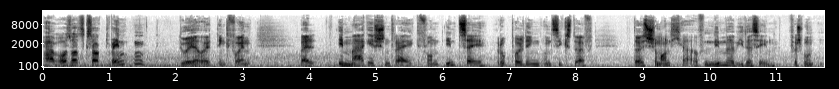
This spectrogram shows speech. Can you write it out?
Ha, was hat's gesagt? Wenden? Tu ja halt den Gefallen. Weil im magischen Dreieck von Inzey, Ruppolding und Sixdorf, da ist schon mancher auf Nimmerwiedersehen verschwunden.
